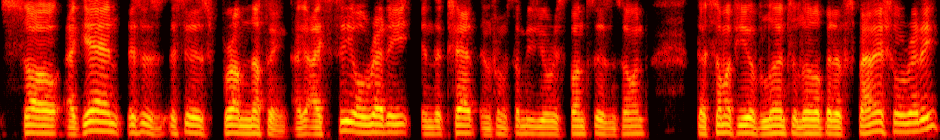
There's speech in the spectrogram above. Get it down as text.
so again, this is this is from nothing. I, I, see already in the chat and from some of your responses and so on that some of you have learned a little bit of Spanish already.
